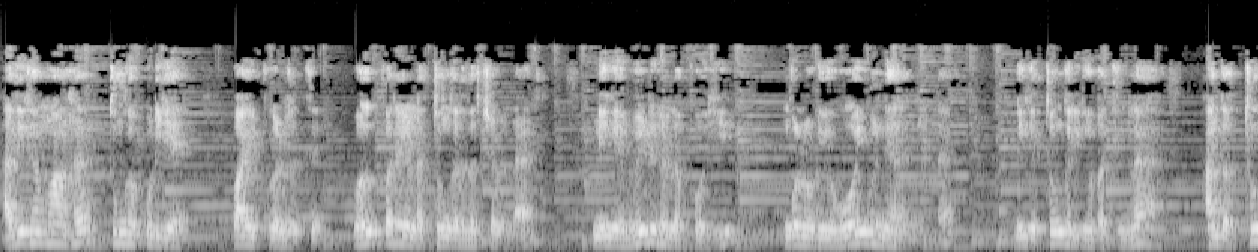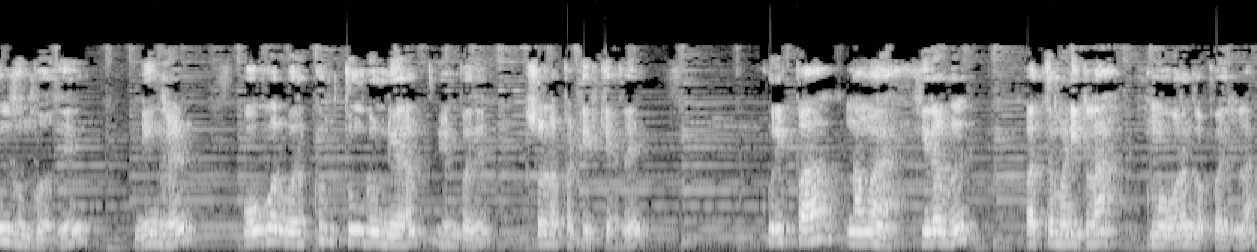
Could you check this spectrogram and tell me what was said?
அதிகமாக தூங்கக்கூடிய வாய்ப்புகள் இருக்கு. வகுப்பறைகளில் தூங்குறத சொல்ல நீங்க வீடுகளில் போய் உங்களுடைய ஓய்வு நேரங்களில் நீங்கள் தூங்குறீங்க பார்த்தீங்களா அந்த தூங்கும்போது நீங்கள் ஒவ்வொருவருக்கும் தூங்கும் நேரம் என்பது சொல்லப்பட்டிருக்கிறது. குறிப்பாக நம்ம இரவு பத்து மணிக்கெல்லாம் நம்ம உறங்க போயிடலாம்.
